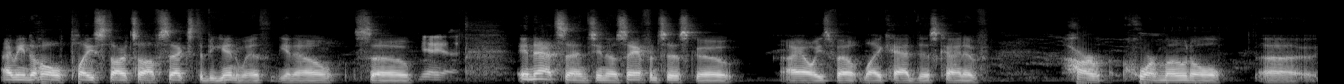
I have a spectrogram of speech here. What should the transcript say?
I mean, the whole place starts off sex to begin with, you know, so Yeah, yeah. In that sense, you know, San Francisco, I always felt like had this kind of har- hormonal, uh,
